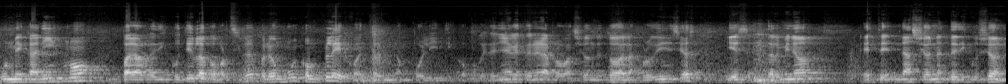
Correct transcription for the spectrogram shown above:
un mecanismo para rediscutir la coparticipación, pero es muy complejo en términos políticos, porque tenía que tener aprobación de todas las provincias y es en términos este, nacional, de discusión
